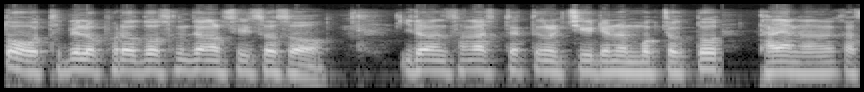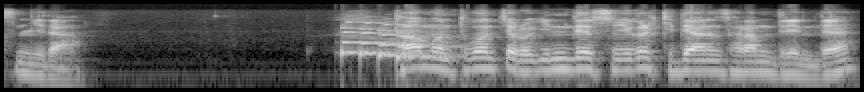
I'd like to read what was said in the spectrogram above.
또 디벨로퍼로도 성장할 수 있어서 이런 상가주택 등을 지으려는 목적도 다양한 것 같습니다. 다음은 두 번째로 임대 수익을 기대하는 사람들인데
